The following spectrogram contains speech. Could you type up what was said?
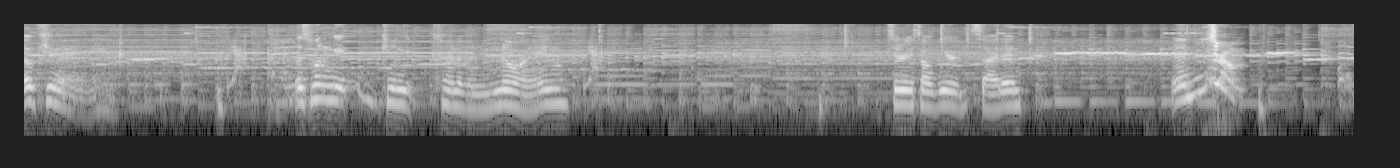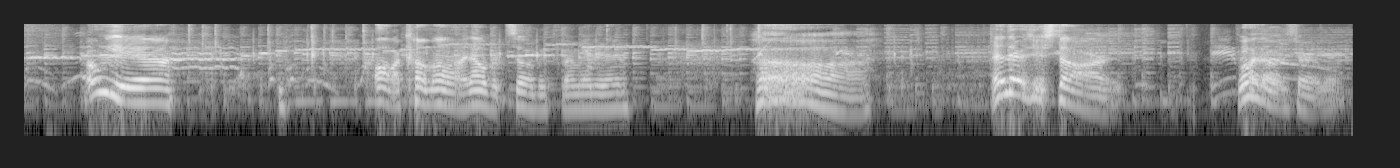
Okay. This one get, can get kind of annoying. Considering it's all weird-sided. And jump! Oh yeah! Oh, come on. That would been so big if I made it in. Ah. and there's your star. Boy, that was terrible.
